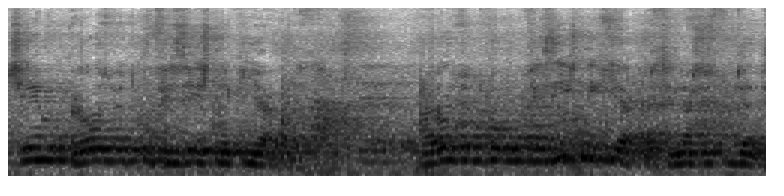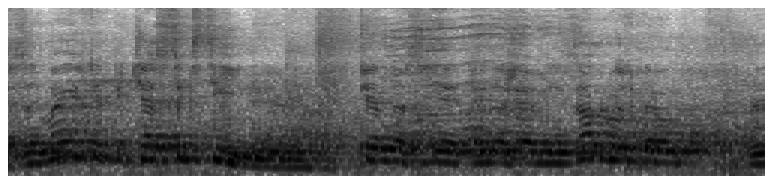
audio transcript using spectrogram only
чим розвитку фізичних якостей. А розвитком фізичних якостей наші студенти займаються під час секційної роботи. Ще в нас є тренажерний зал розміром е,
